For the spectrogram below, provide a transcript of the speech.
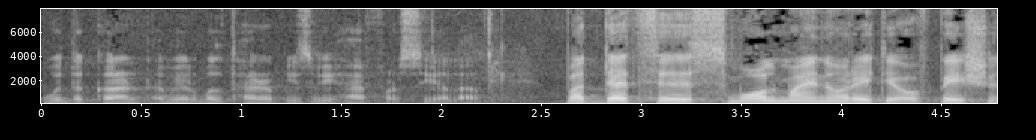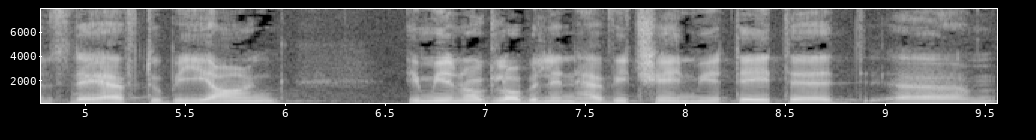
with the current available therapies we have for CLL. But that's a small minority of patients. They have to be young, immunoglobulin heavy chain mutated um,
